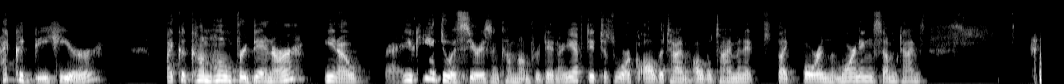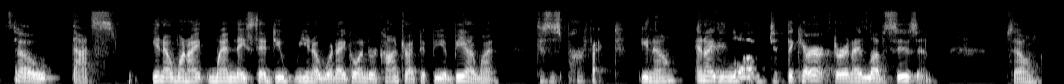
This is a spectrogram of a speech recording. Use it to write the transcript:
I could be here. I could come home for dinner. You know, right. you can't do a series and come home for dinner. You have to just work all the time, all the time. And it's like four in the morning sometimes. So that's, you know, when I, when they said, you, you know, would I go under a contract at B&B? I went, this is perfect, you know? And I loved the character and I love Susan. So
